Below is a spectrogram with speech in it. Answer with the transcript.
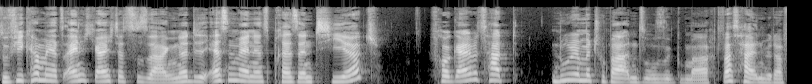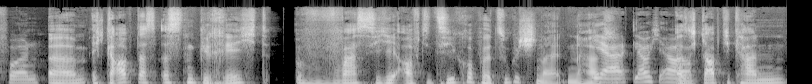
so viel kann man jetzt eigentlich gar nicht dazu sagen. Ne? Die Essen werden jetzt präsentiert. Frau Galwitz hat Nudeln mit Tomatensoße gemacht. Was halten wir davon? Ähm, ich glaube, das ist ein Gericht, was sie auf die Zielgruppe zugeschnitten hat. Ja, glaube ich auch. Also ich glaube, die kann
